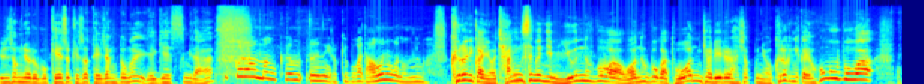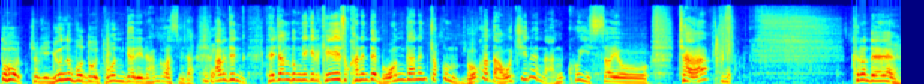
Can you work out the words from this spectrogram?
윤석열 후보 계속해서 대장동을 얘기했습니다. 시끄러운 만큼은 이렇게 뭐가 나오는 건 없는 것 같아요. 그러니까요. 장승은님, 윤 후보와 원 후보가 도원 결의를 하셨군요. 그러니까요. 홍 후보와 또 저기 윤 후보도 도원 결의를 한 것 같습니다. 네. 아무튼 대장동 얘기를 계속 하는데 뭔가는 조금 뭐가 나오지는 않고 있어요. 자, 네. 그런데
